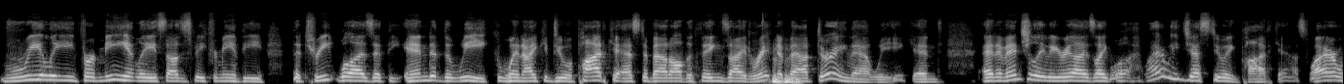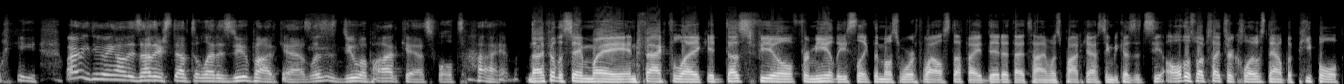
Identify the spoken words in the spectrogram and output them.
really for me at least i'll just speak for me the the treat was at the end of the week when i could do a podcast about all the things i'd written about during that week. And and eventually we realized like well why are we just doing podcasts? Why are we why are we doing all this other stuff to let us do podcasts? Let's just do a podcast full time No, I feel the same way. In fact, like it does feel for me at least like the most worthwhile stuff I did at that time was podcasting because it's all those websites are closed now, but people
